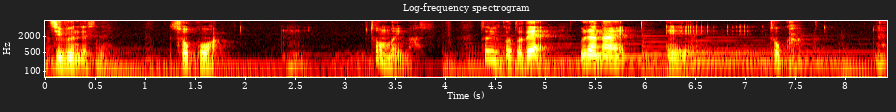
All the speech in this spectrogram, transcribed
自分ですね。そこは、うん、と思います。ということで占い、えー、とか、ね、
